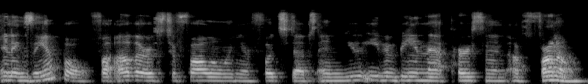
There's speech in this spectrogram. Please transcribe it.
an example for others to follow in your footsteps, and you even being that person, a funnel,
